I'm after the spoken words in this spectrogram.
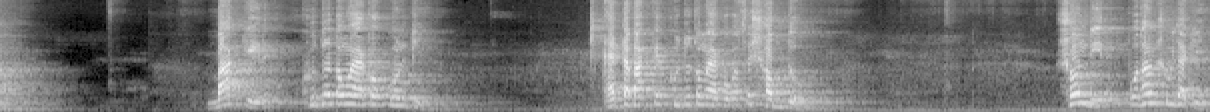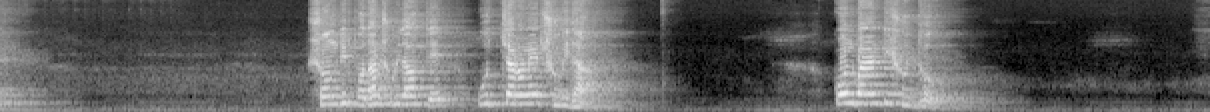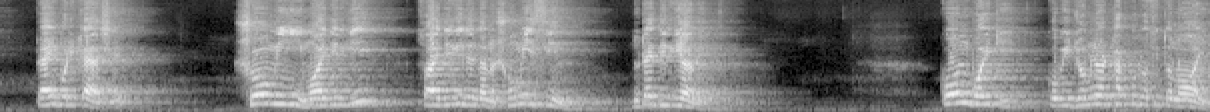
বাক্যের ক্ষুদ্রতম একক কোনটি? একটা বাক্যের ক্ষুদ্রতম একক হচ্ছে শব্দ। সন্ধির প্রধান সুবিধা কি? সন্ধির প্রধান সুবিধা হচ্ছে উচ্চারণের সুবিধা। কোন বানানটি শুদ্ধ? প্রায় পরীক্ষায় আসে। সমি ময় দীর্ঘি ছয় দীর্ঘি জানো সমি সিন, দুটাই দীর্ঘি হবে। কোন বইটি কবি জমিনাথ ঠাকুর রচিত নয়?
